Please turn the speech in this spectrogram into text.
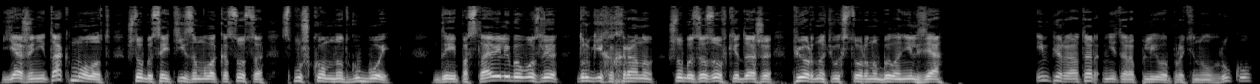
Я же не так молод, чтобы сойти за молокососа с пушком над губой. Да и поставили бы возле других охрану, чтобы зазовки даже пернуть в их сторону было нельзя. Император неторопливо протянул руку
